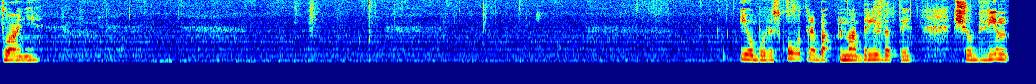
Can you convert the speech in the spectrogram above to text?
плані. І обов'язково треба надрізати, щоб він,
